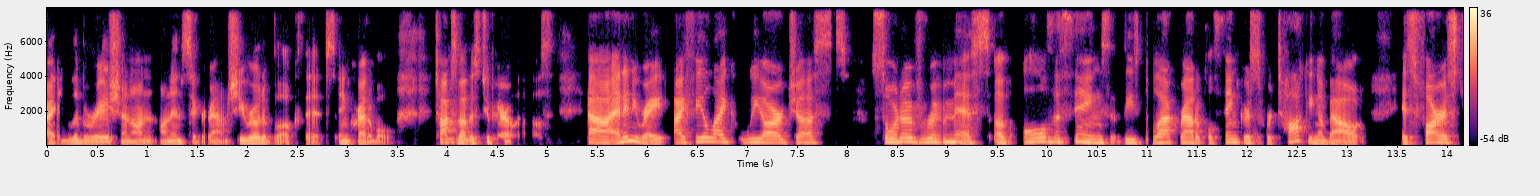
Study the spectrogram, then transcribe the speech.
writing liberation on on instagram she wrote a book that's incredible talks mm-hmm. about those two parallels uh, at any rate i feel like we are just sort of remiss of all the things that these black radical thinkers were talking about as far as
